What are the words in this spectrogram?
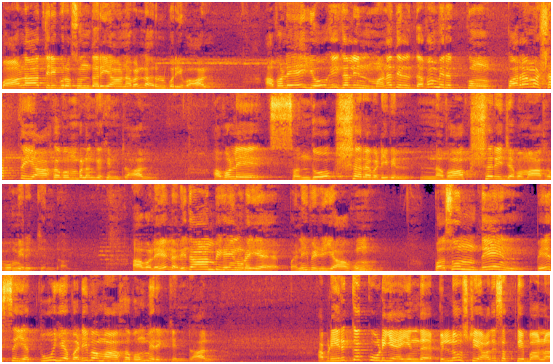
பாலா திரிபுர சுந்தரியானவள் அருள் புரிவாள் அவளே யோகிகளின் மனதில் தவம் இருக்கும் பரமசக்தியாகவும் விளங்குகின்றாள். அவளே சந்தோக்ஷர வடிவில் நவாக்ஷரி ஜபமாகவும் இருக்கின்றாள். அவளே லலிதாம்பிகையினுடைய பணிவிழியாகும் பசுந்தேன் பேசிய தூய வடிவமாகவும் இருக்கின்றாள். அப்படி இருக்கக்கூடிய இந்த பில்லோ ஸ்ரீ ஆதிசக்தி பாலா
